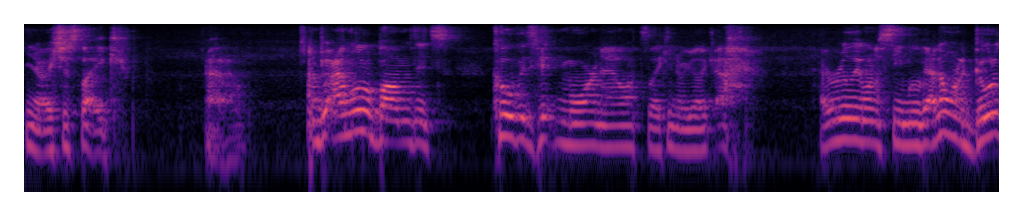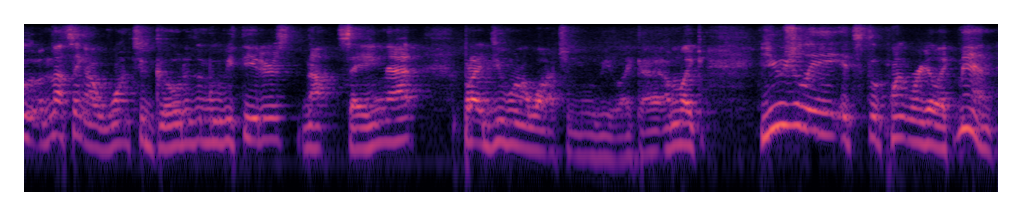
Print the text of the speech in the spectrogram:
you know, it's just like, I don't know. I'm, I'm a little bummed. It's COVID's hitting more now. It's like you know, you're like, ah, I really want to see a movie. I don't want to go to. The, I'm not saying I want to go to the movie theaters. Not saying that, but I do want to watch a movie. Like I, I'm like, usually it's the point where you're like, man,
